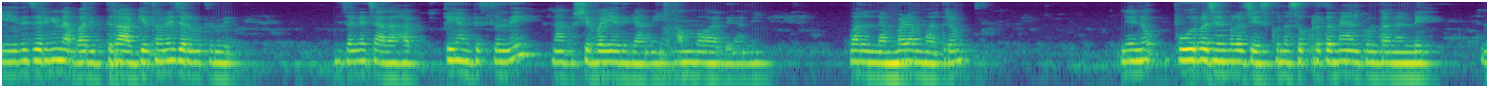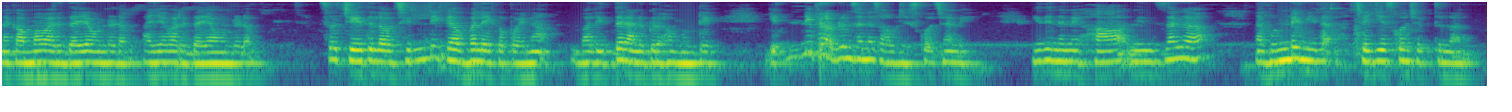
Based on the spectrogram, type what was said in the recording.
ఏది జరిగినా వారిద్దరి ఆజ్ఞతోనే జరుగుతుంది. నిజంగా చాలా హ్యాపీగా అనిపిస్తుంది. నాకు శివయ్యది కానీ అమ్మవారిది కానీ. వాళ్ళని నమ్మడం మాత్రం నేను పూర్వజన్మలో చేసుకున్న సుకృతమే అనుకుంటానండి. నాకు అమ్మవారి దయ ఉండడం అయ్యవారి దయ ఉండడం. సో చేతిలో చిల్లి గవ్వలేకపోయినా వాళ్ళిద్దరి అనుగ్రహం ఉంటే ఎన్ని ప్రాబ్లమ్స్ అయినా సాల్వ్ చేసుకోవచ్చండి. ఇది నేను హా నిజంగా నా గుండె మీద చెయ్యేసుకొని చెప్తున్నాను.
